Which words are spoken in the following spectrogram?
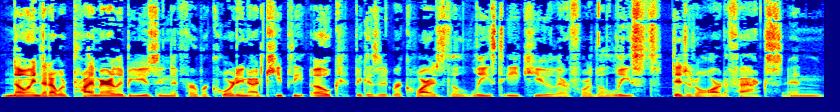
knowing that I would primarily be using it for recording. I'd keep the oak because it requires the least EQ, therefore the least digital artifacts and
